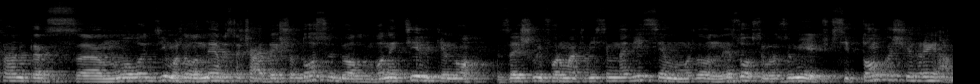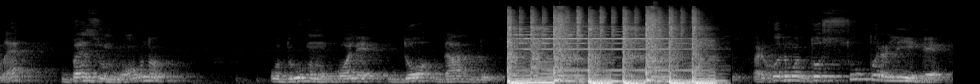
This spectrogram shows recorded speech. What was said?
Хантерс е, молоді, можливо, не вистачає дещо досвіду, але вони тільки но зайшли в формат 8 на 8, можливо, не зовсім розуміють всі тонкощі гри, але безумовно у другому колі додадуть. Переходимо до Суперліги,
